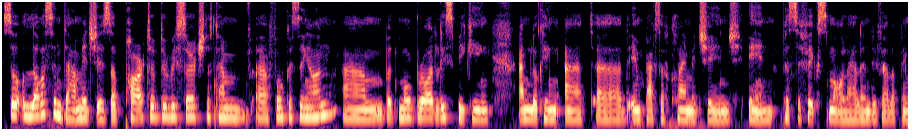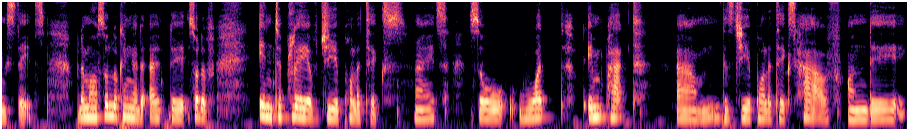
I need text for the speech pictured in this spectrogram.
So, loss and damage is a part of the research that I'm uh, focusing on. Um, but more broadly speaking, I'm looking at uh, the impacts of climate change in Pacific small island developing states. But I'm also looking at, at the sort of interplay of geopolitics, right? So, what impact um, does geopolitics have on the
